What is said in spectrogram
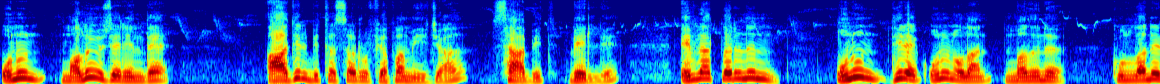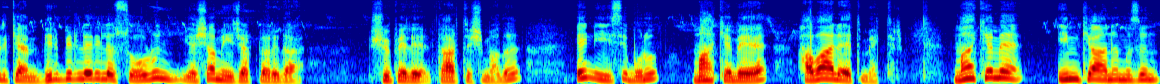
onun malı üzerinde adil bir tasarruf yapamayacağı sabit, belli. Evlatlarının onun direkt onun olan malını kullanırken birbirleriyle sorun yaşamayacakları da şüpheli, tartışmalı. En iyisi bunu mahkemeye havale etmektir. Mahkeme imkanımızın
